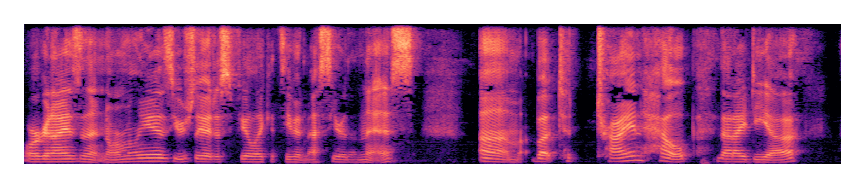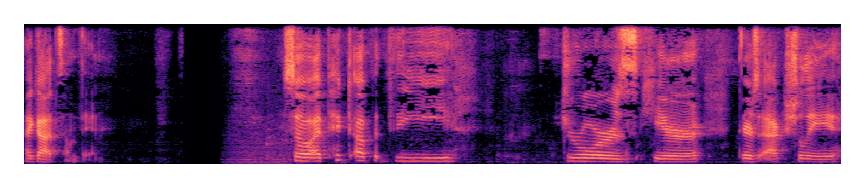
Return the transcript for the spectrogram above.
organized than it normally is. Usually, I just feel like it's even messier than this. Um, but to try and help that idea, I got something. So I picked up the drawers here. There's actually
